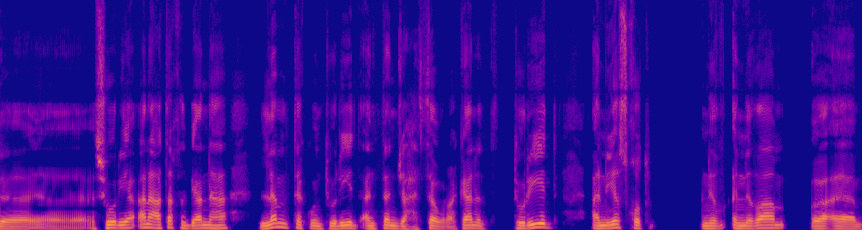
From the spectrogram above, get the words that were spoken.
آه، سوريا. أنا أعتقد بأنها لم تكن تريد أن تنجح الثورة. كانت تريد أن يسقط نظ- النظام آه،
